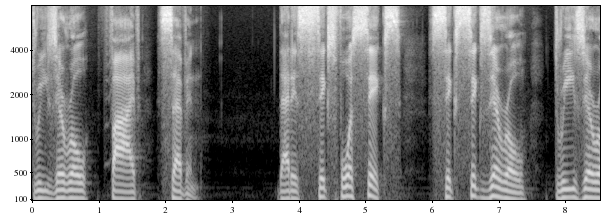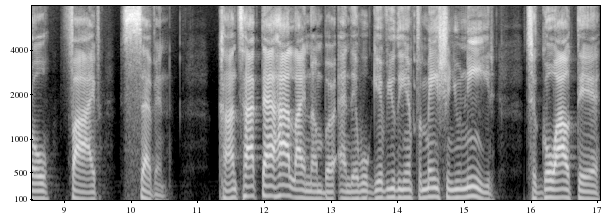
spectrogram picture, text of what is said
3057. That is 646 660 3057. Contact that hotline number and they will give you the information you need to go out there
